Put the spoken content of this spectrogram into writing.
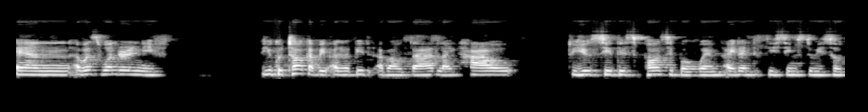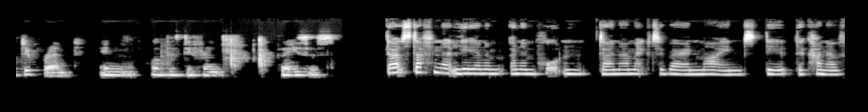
And I was wondering if you could talk a bit, a bit about that, like how do you see this possible when identity seems to be so different in all these different places? That's definitely an, an important dynamic to bear in mind the, the kind of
